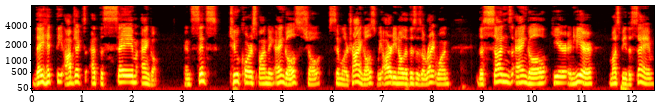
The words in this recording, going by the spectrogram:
they hit the objects at the same angle. And since two corresponding angles show similar triangles, we already know that this is a right one. The sun's angle here and here must be the same.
